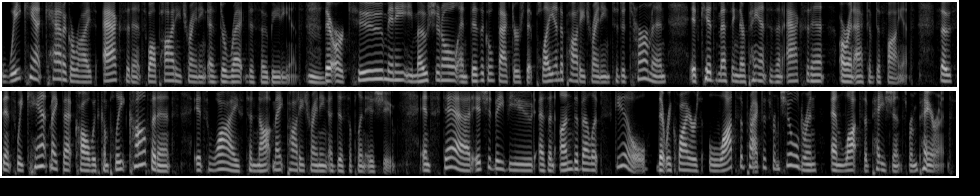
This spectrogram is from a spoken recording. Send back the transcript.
we can't categorize accidents while potty training as direct disobedience. Mm. There are too many emotional and physical factors that play into potty training to determine if kids messing their pants is an accident or an act of defiance. So, since we can't make that call with complete confidence, it's wise to not make potty training a discipline issue. Instead, it should be viewed as an undeveloped skill that requires lots of practice from children and lots of patience from parents.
